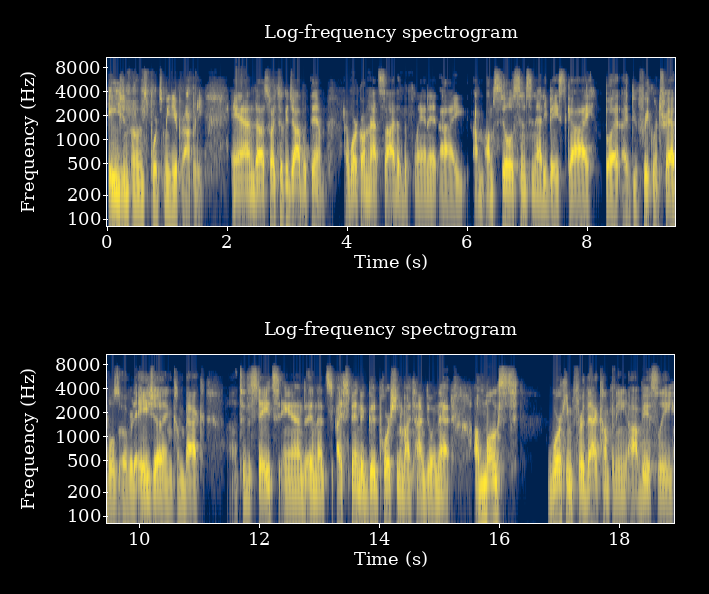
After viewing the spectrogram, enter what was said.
Asian owned sports media property. And uh, so I took a job with them. I work on that side of the planet. I, I'm, I'm still a Cincinnati based guy, but I do frequent travels over to Asia and come back uh, to the States. And, and that's, I spend a good portion of my time doing that. Amongst working for that company, obviously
